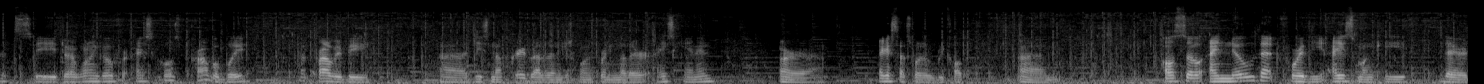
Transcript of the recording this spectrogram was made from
let's see, do I want to go for Icicles? Probably. That'd probably be a decent upgrade rather than just going for another ice cannon. Or, uh, I guess that's what it would be called. Um, also, I know that for the Ice Monkey, their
